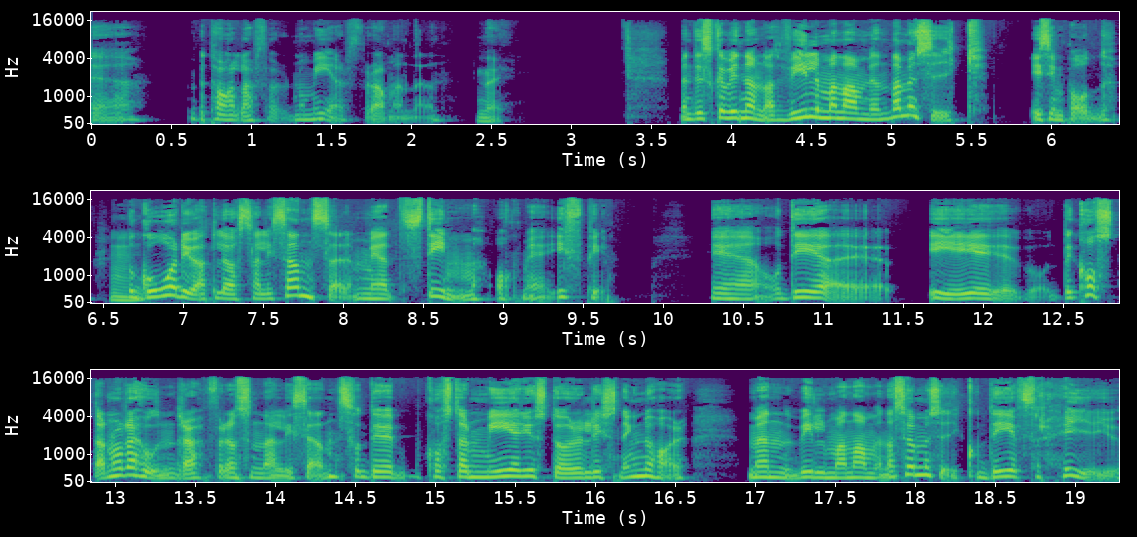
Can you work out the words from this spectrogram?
eh, betala för något mer för att använda den. Nej. Men det ska vi nämna att vill man använda musik i sin podd, Mm. då går det ju att lösa licenser med STIM och med IFPI. Eh, och det, är, det kostar några hundra för en sån här licens och det kostar mer ju större lyssning du har. Men vill man använda sig av musik, och det förhöjer ju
